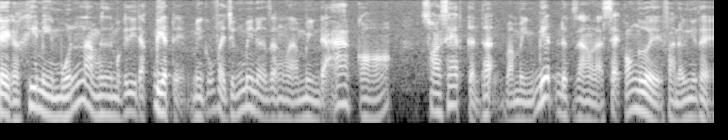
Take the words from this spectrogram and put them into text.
kể cả khi mình muốn làm một cái gì đặc biệt ấy, mình cũng phải chứng minh được rằng là mình đã có soi xét cẩn thận và mình biết được rằng là sẽ có người phản ứng như thế.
